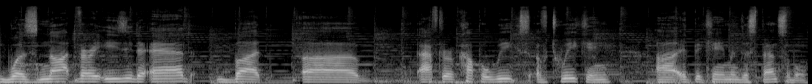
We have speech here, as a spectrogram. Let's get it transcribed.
was not very easy to add, but uh, after a couple weeks of tweaking, uh, it became indispensable.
